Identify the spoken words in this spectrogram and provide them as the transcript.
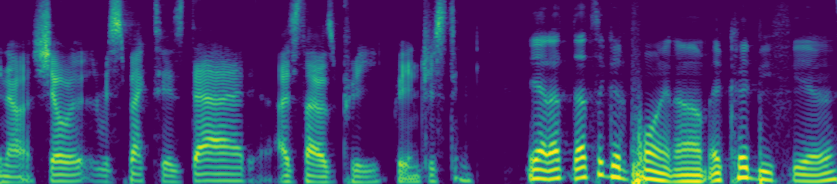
you know, show respect to his dad? I just thought it was pretty, pretty interesting. Yeah, that that's a good point. Um, it could be fear,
